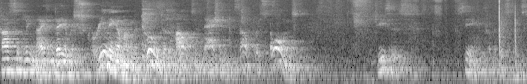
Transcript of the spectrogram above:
Constantly, night and day, he was screaming among the tombs and the mountains and gnashing himself with stones. Jesus, seeing him from a distance,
